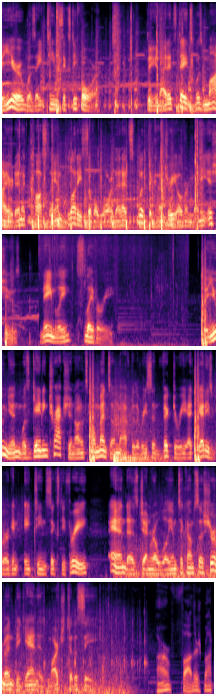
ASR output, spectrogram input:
The year was 1864. The United States was mired in a costly and bloody civil war that had split the country over many issues, namely slavery. The Union was gaining traction on its momentum after the recent victory at Gettysburg in 1863, and as General William Tecumseh Sherman began his march to the sea. Our fathers brought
